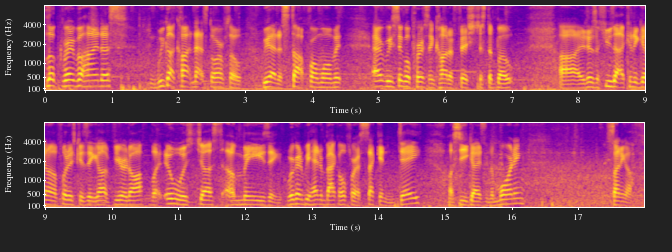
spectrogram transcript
Look right behind us. We got caught in that storm, so we had to stop for a moment. Every single person caught a fish just about. Uh, there's a few that I couldn't get on footage because they got veered off, but it was just amazing. We're gonna be heading back out for a second day. I'll see you guys in the morning. Signing off.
